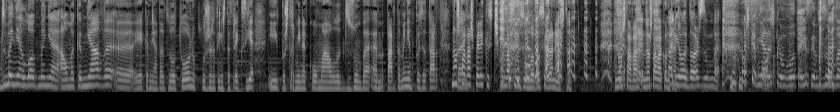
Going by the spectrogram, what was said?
de manhã, logo de manhã, há uma caminhada, ah, é a caminhada de outono pelos jardins da freguesia e depois termina com uma aula de zumba a parte da manhã, depois da tarde. Não tem- estava à espera que isso descambasse em zumba, vou ser honesta. Não estava, não estava a contar. Olha, eu adoro zumba. As caminhadas que eu vou têm sempre zumba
